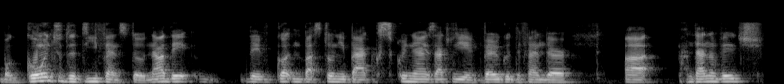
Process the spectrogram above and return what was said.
but going to the defense though, now they they've gotten Bastoni back. Skriniar is actually a very good defender. Uh Handanovic,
